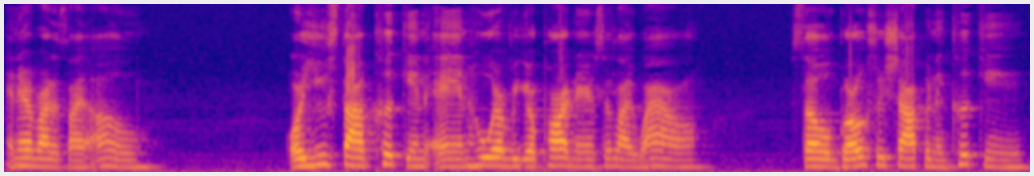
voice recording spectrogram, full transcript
and everybody's like, "Oh," or you stop cooking, and whoever your partner is, they're like, "Wow." So grocery shopping and cooking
